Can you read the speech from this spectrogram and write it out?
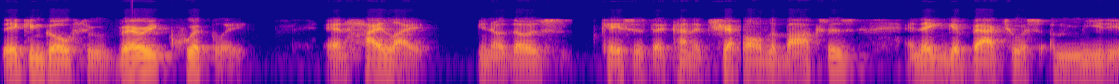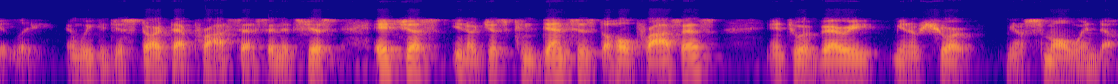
they can go through very quickly and highlight you know, those cases that kind of check all the boxes and they can get back to us immediately and we can just start that process. And it's just, it just, you know, just condenses the whole process into a very, you know, short, you know, small window.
